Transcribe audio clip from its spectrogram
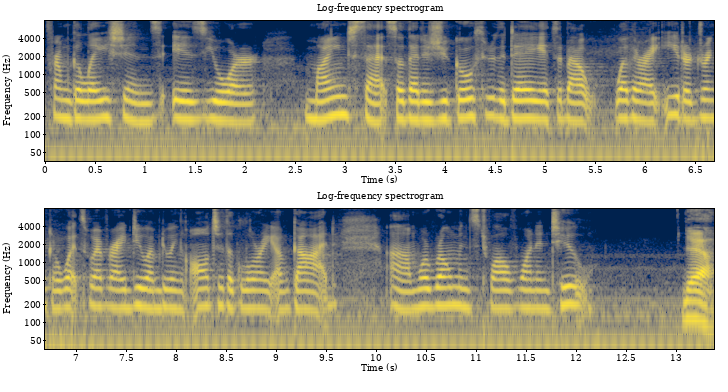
from Galatians is your mindset so that as you go through the day it's about whether I eat or drink or whatsoever I do I'm doing all to the glory of God. Um, where Romans 12 1 and 2 yeah.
